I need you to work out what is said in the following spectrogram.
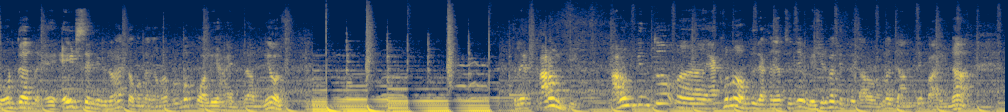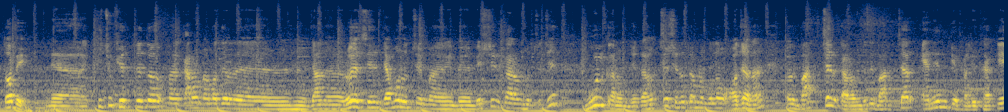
মোর দ্যান এইট সেন্টিমিটার হয়, তখন তাকে আমরা বলব পলিহাইড্রামনিউস তাহলে কারণ কি? কারণ কিন্তু এখনও অবধি দেখা যাচ্ছে যে বেশিরভাগ ক্ষেত্রে কারণ আমরা জানতে পারি না। তবে কিছু ক্ষেত্রে তো কারণ আমাদের রয়েছে, যেমন হচ্ছে বেশির কারণ হচ্ছে যে, মূল কারণ যেটা হচ্ছে, সেটা তো আমরা বললাম অজানা, তবে বাচ্চার কারণ, যদি বাচ্চার অ্যানেন কেফালি থাকে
